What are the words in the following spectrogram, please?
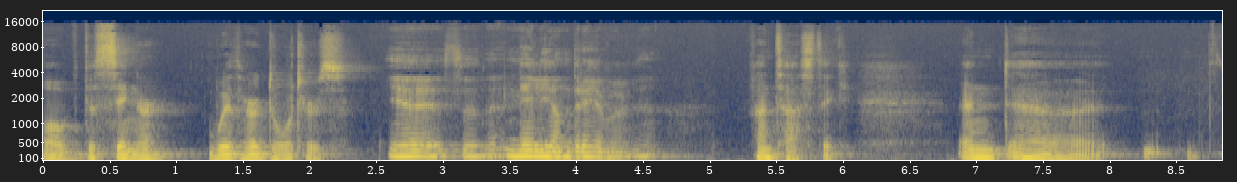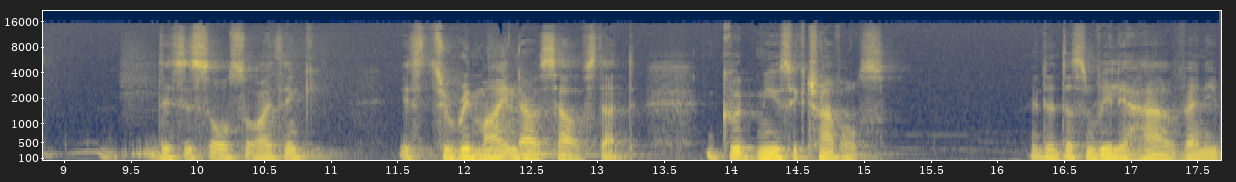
of the singer with her daughters. Yeah, uh, Nelly Andreeva. yeah. Fantastic, and uh, this is also, I think, is to remind ourselves that good music travels. It doesn't really have any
